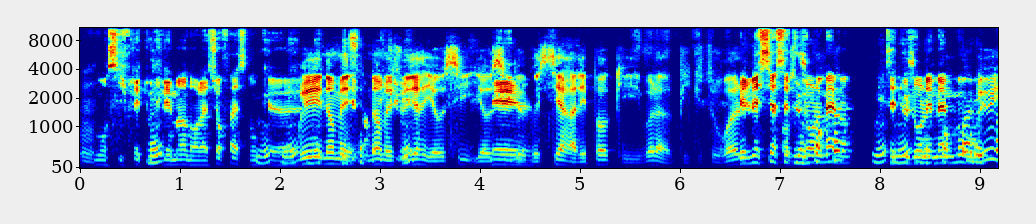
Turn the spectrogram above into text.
hmm. on sifflait toutes les mains dans la surface. Donc, oui, non, mais, non, mais je veux dire, il y a aussi, il y a aussi le vestiaire à l'époque qui, voilà, puis Mais le vestiaire, c'est toujours le même. Hein. C'est toujours les mêmes mots. Oui, oui,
